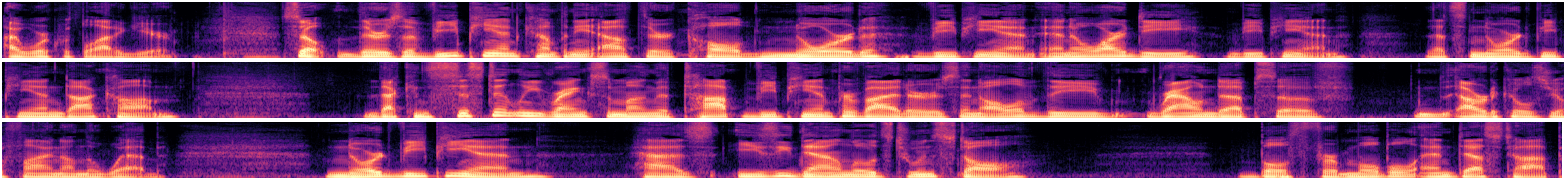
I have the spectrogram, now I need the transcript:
I work with a lot of gear. So there's a VPN company out there called NordVPN, N O R D VPN. That's nordvpn.com. That consistently ranks among the top VPN providers in all of the roundups of articles you'll find on the web. NordVPN has easy downloads to install, both for mobile and desktop.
